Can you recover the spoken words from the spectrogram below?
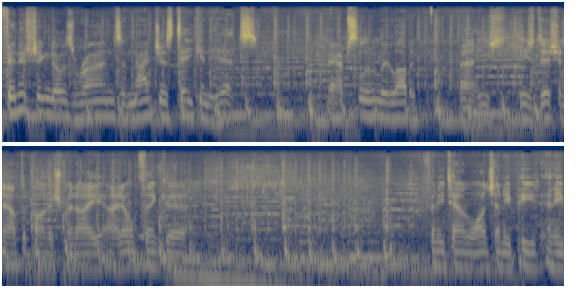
finishing those runs and not just taking hits. Absolutely love it. Uh, he's he's dishing out the punishment. I I don't think uh, Finneytown wants any piece, any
